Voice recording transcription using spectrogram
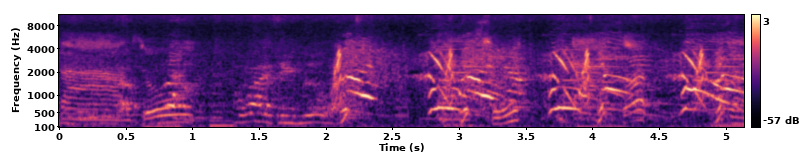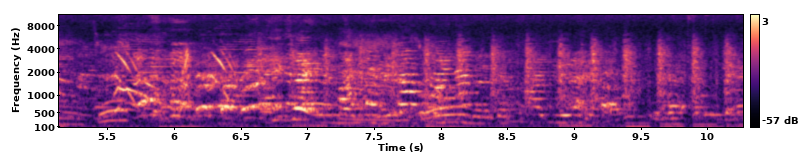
cà rốt. Không ai tìm nữa mà cà rốt. Cà rốt cà rốt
